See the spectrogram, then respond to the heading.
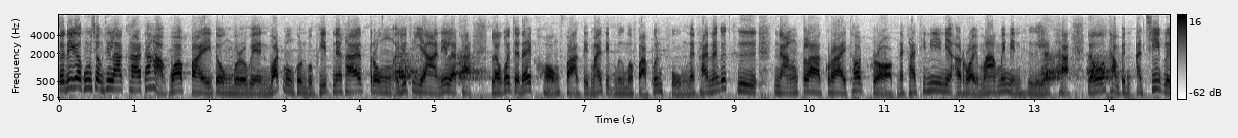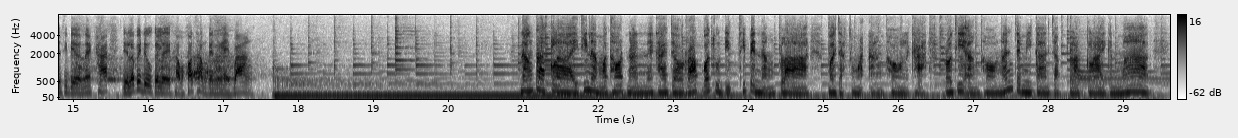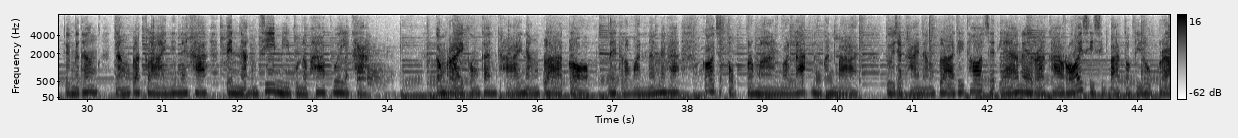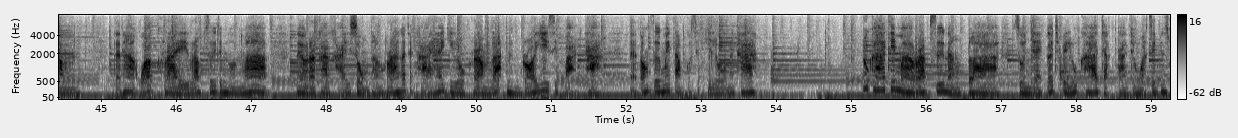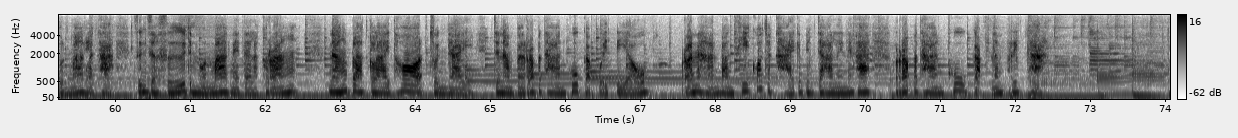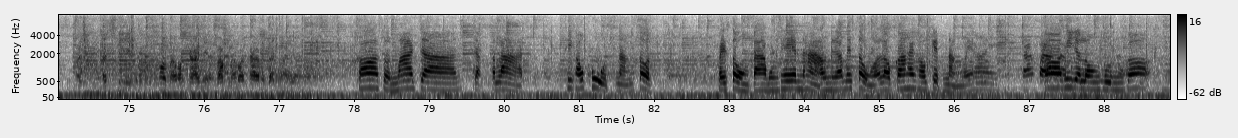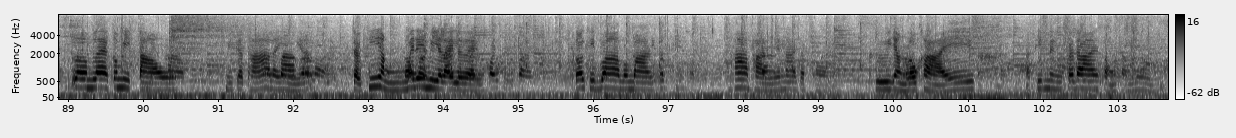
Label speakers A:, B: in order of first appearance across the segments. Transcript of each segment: A: สวัสดีค่ะคุณผู้ชมที่รักคะถ้าหากว่าไปตรงบริเวณวัดมงคลบพิตรนะคะ ตรงอยุธยานี่แหละค่ะ เราก็จะได้ของฝากติดไม้ติดมือมาฝากเพื่อนฝูงนะคะ นั่นก็คือหนังปลากรายทอดกรอบนะคะ ที่นี่เนี่ยอร่อยมากไม่เหม็นหืนแล้วค่ะ แล้วก็ทำเป็นอาชีพเลยทีเดียวนะคะ เดี๋ยวเราไปดูกันเลยค่ะว่าเขาทำกันยังไงบ้าง หนังปลากรายที่นำมาทอดนั้นนะคะ จะรับวัตถุดิบที่เป็นหนังปลามาจากจังหวัดอ่างทองแหละค่ะ เพราะที่อ่างทองนั้นจะมีการจับปลากรายกันมาก จนกระทั่งหนังปลากรายเนี่ยนะคะ เป็นหนังที่มีคุณภาพด้วยล่ะค่ะกำไรของการขายหนังปลากรอบในแต่ละวันนั้นนะคะ ก็จะตกประมาณวันละ 1,000 บาท โดยจะขายหนังปลาที่ทอดเสร็จแล้วในราคา 140 บาทต่อกิโลกรัม แต่ถ้าหากว่าใครรับซื้อจำนวนมาก ในราคาขายส่งทางร้านก็จะขายให้กิโลกรัมละ 120 บาทค่ะ แต่ต้องซื้อไม่ต่ำกว่า 10 กิโลนะคะลูกค้าที่มารับซื้อหนังปลา ส่วนใหญ่ก็จะเป็นลูกค้าจากต่างจังหวัดเสียเป็นส่วนมากละค่ะ ซึ่งจะซื้อจำนวนมากในแต่ละครั้ง หนังปลากรายทอดส่วนใหญ่จะนำไปรับประทานคู่กับก๋วยเตี๋ยว ร้านอาหารบางที่ก็จะขายกันเป็นจานเลยนะคะ รับประทานคู่กับน้ำพริกค่ะ
B: ชีพทอดหนังปลากรายเนี่ยรับหนังปลากรายมาจากไหนอะครับ
C: ก็ส่วนมากจะจากตลาดที่เขาขูดหนังสด ไปส่งตามกรุงเทพนะคะเอาเนื้อไปส่งแล้วเราก็ให้เขาเก็บหนังไว้ให้ ก็ที่จะลงทุนก็เริ่มแรกก็มีเตา มีกระทะอะไรอย่างเงี้ย จากที่ยังไม่ได้มีอะไรเลย ก็คิดว่าประมาณสักห้าพันเนี่ยน่าจะพอ คืออย่างเราขายอาทิตย์หนึ่งก็ได้สองสามหมื่น
A: ก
